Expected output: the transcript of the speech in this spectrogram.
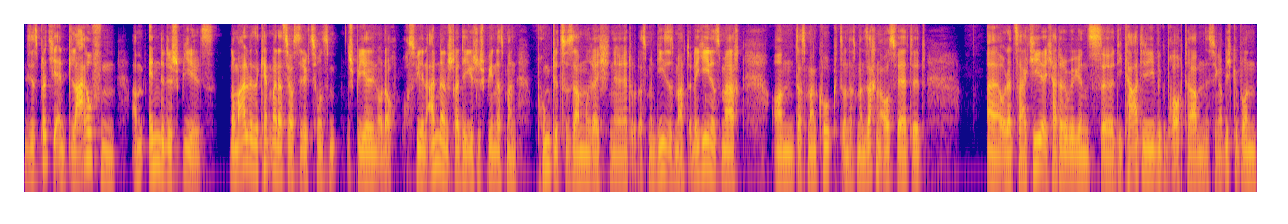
dieses plötzliche Entlarven am Ende des Spiels, Normalerweise kennt man das ja aus Selektionsspielen oder auch aus vielen anderen strategischen Spielen, dass man Punkte zusammenrechnet oder dass man dieses macht oder jenes macht und dass man guckt und dass man Sachen auswertet äh, oder zeigt, hier, ich hatte übrigens äh, die Karte, die wir gebraucht haben, deswegen habe ich gewonnen.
